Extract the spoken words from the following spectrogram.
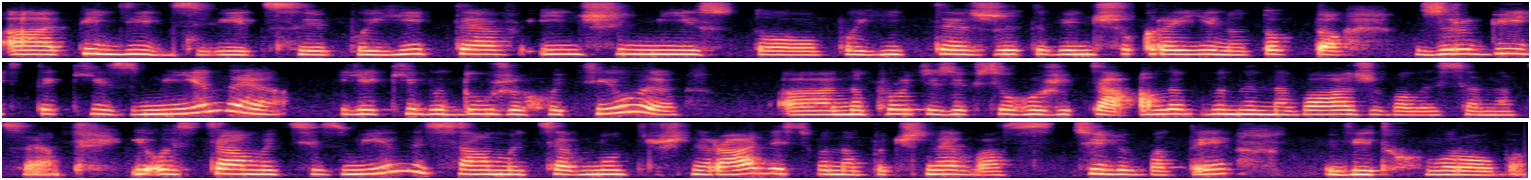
а, підіть звідси, поїдьте в інше місто, поїдьте жити в іншу країну. Тобто зробіть такі зміни, які ви дуже хотіли на протязі всього життя, але ви не наважувалися на це. І ось саме ці зміни, саме ця внутрішня радість, вона почне вас зцілювати від хвороби.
